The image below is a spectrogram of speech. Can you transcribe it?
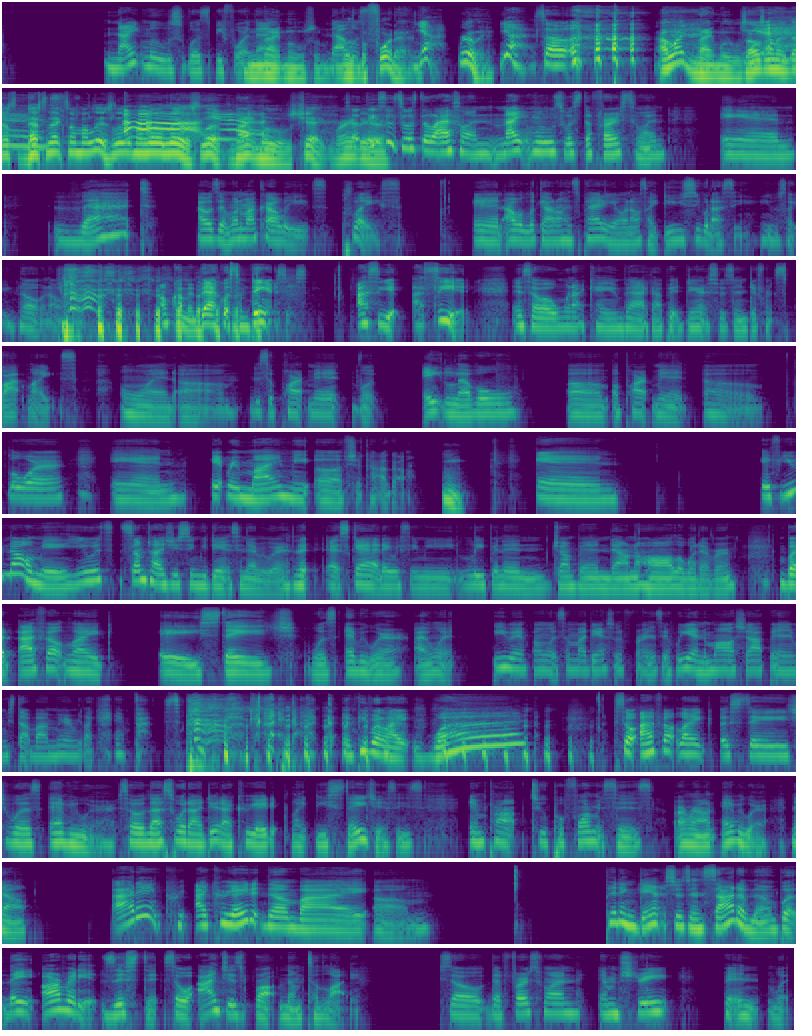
Night Moves was before that. Night moves That was, was- before that. Yeah, Really? yeah. So I like night moves. I was gonna. That's that's next on my list. Look at my little list. Ah, Look, night moves. Check right so there. this was the last one. Night Moves was the first one, and that I was at one of my colleagues' place, and I would look out on his patio, and I was like, "Do you see what I see?" He was like, "No," and I was like, I'm coming back with some dances. I see it. I see it. And so when I came back, I put dancers in different spotlights on um, this apartment, what eight level um, apartment um floor, and it reminded me of Chicago. Hmm. And if you know me, you would sometimes you see me dancing everywhere. At SCAD, they would see me leaping and jumping down the hall or whatever. But I felt like a stage was everywhere I went. Even if I'm with some of my dancing friends, if we in the mall shopping and we stop by a mirror, we like, and five, six, and people are like, what? So I felt like a stage was everywhere. So that's what I did. I created like these stages, these impromptu performances around everywhere. Now, I didn't cre- I created them by um putting dancers inside of them, but they already existed. So I just brought them to life. So the first one, M Street, putting what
